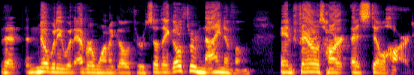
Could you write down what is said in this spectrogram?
that nobody would ever want to go through. So they go through nine of them, and Pharaoh's heart is still hard,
